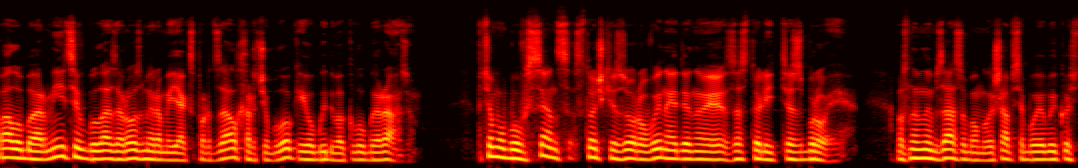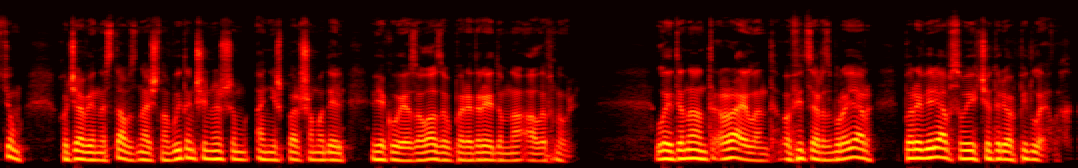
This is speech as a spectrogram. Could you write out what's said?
Палуба армійців була за розмірами як спортзал, харчоблок і обидва клуби разом. В цьому був сенс з точки зору винайденої за століття зброї. Основним засобом лишався бойовий костюм, хоча він не став значно витонченішим, аніж перша модель, в яку я залазив перед рейдом на Алеф 0 Лейтенант Райленд, офіцер зброяр, перевіряв своїх чотирьох підлеглих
